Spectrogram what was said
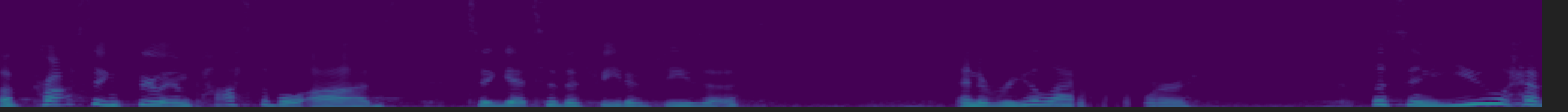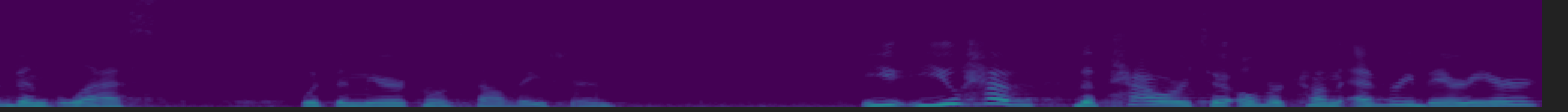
of crossing through impossible odds to get to the feet of Jesus and to realize our worth. Listen, you have been blessed with the miracle of salvation. You, you have the power to overcome every barrier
